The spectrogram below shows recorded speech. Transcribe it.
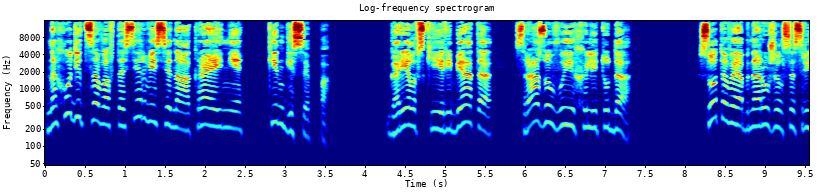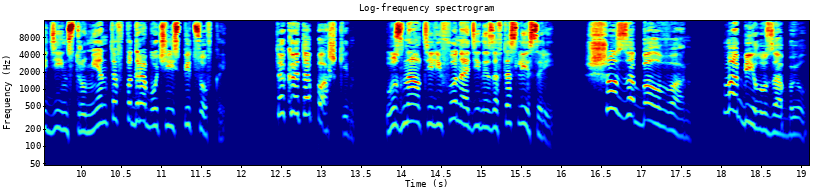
находится в автосервисе на окраине Кингисеппа. Гореловские ребята сразу выехали туда. Сотовый обнаружился среди инструментов под рабочей спецовкой. «Так это Пашкин!» Узнал телефон один из автослесарей. «Шо за болван? Мобилу забыл.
